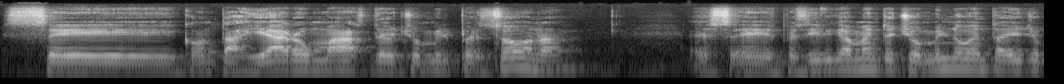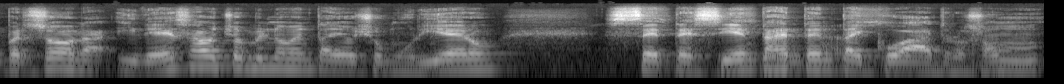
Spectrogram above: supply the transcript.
se contagiaron más de 8.000 personas, específicamente 8.098 personas, y de esas 8.098 murieron 774. Son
